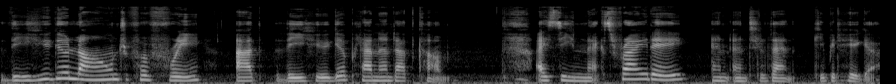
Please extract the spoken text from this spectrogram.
the Hygge Lounge for free at thehyggeplanner.com. I see you next Friday, and until then, keep it Hygge.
